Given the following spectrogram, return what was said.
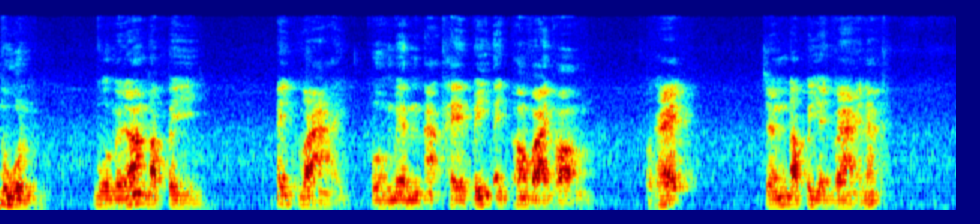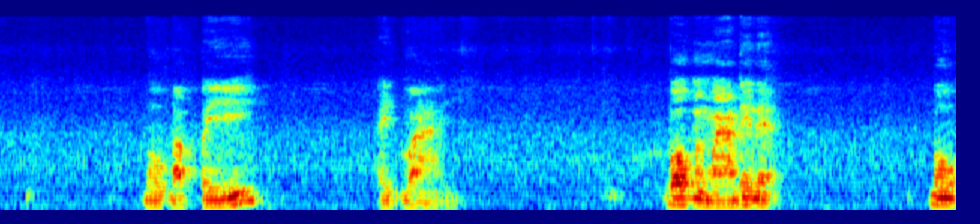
4 4បីដង12 x y ព្រោះមានអថេ2 x ផង y ផងអូខេអញ្ចឹង 12x y ណាបូក12 x y បូកនឹងប៉ុន្មានទេនេះបូក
